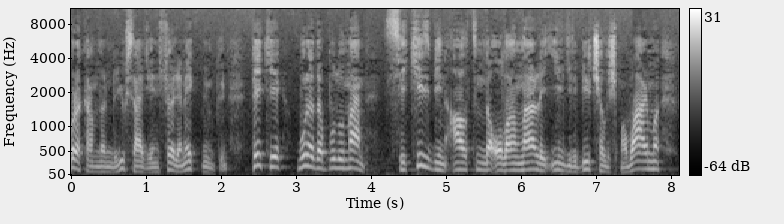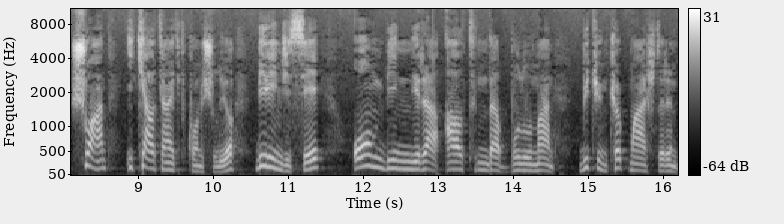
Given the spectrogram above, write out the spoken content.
bu rakamların da yükseleceğini söylemek mümkün. Peki burada bulunan 8 bin altında olanlarla ilgili bir çalışma var mı? Şu an iki alternatif konuşuluyor. Birincisi 10 bin lira altında bulunan bütün kök maaşların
